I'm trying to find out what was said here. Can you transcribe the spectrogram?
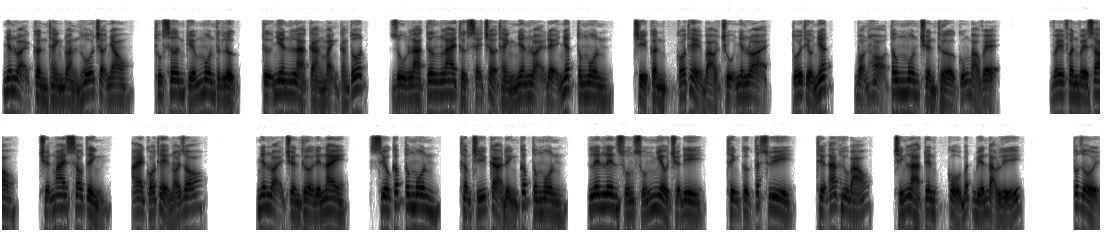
nhân loại cần thành đoàn hỗ trợ nhau, thuộc sơn kiếm môn thực lực, tự nhiên là càng mạnh càng tốt, dù là tương lai thực sẽ trở thành nhân loại đệ nhất tông môn, chỉ cần có thể bảo trụ nhân loại, tối thiểu nhất, bọn họ tông môn truyền thừa cũng bảo vệ. Về phần về sau, chuyện mai sau tỉnh, ai có thể nói rõ. Nhân loại truyền thừa đến nay, siêu cấp tông môn, thậm chí cả đỉnh cấp tông môn, lên lên xuống xuống nhiều chuyện đi, thịnh cực tất suy, thiện ác hưu báo, chính là tuyên cổ bất biến đạo lý. Tốt rồi,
